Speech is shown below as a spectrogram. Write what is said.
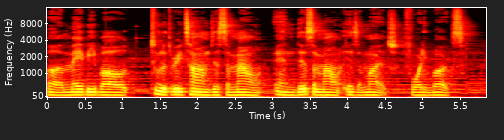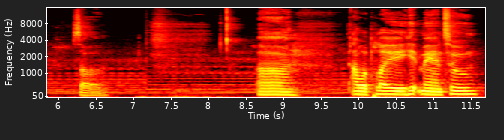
Uh, maybe about two to three times this amount, and this amount isn't much, 40 bucks. So, uh, I would play Hitman 2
